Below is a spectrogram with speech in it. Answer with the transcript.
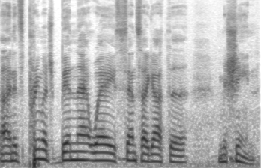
Uh, and it's pretty much been that way since I got the machine.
